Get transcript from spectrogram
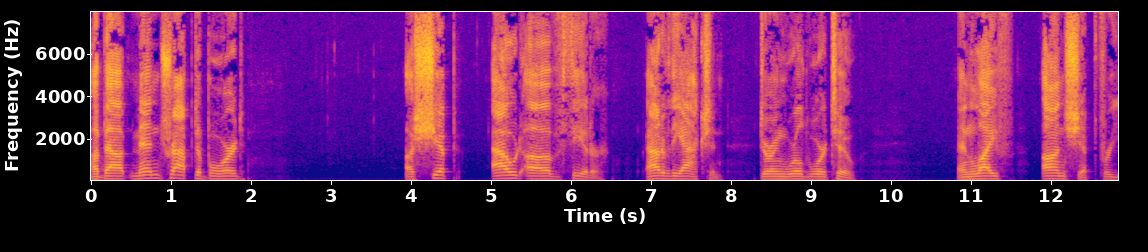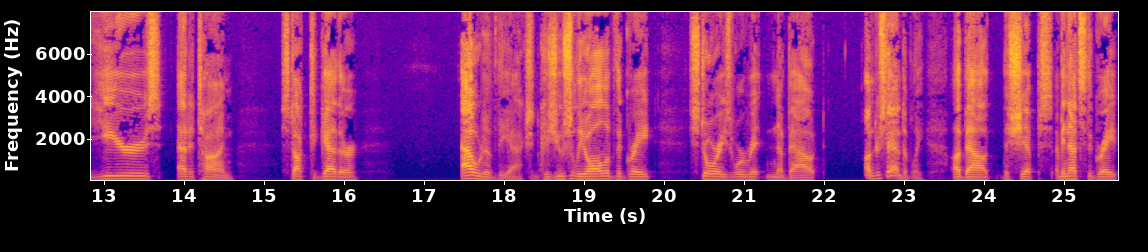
about men trapped aboard a ship out of theater, out of the action during World War II, and life on ship for years at a time, stuck together out of the action. Because usually all of the great stories were written about, understandably, about the ships. I mean, that's the great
